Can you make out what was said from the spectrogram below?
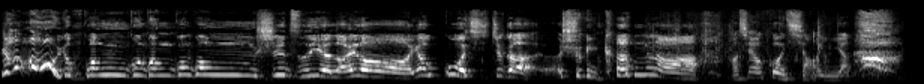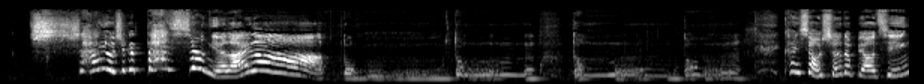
然后哦，又咣咣咣咣咣，狮子也来了，要过这个水坑了，好像要过桥一样。还有这个大象也来了，咚咚咚咚，看小蛇的表情，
